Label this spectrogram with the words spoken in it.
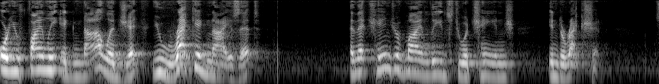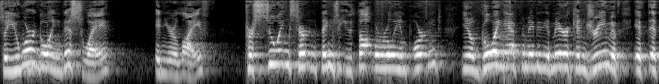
or you finally acknowledge it, you recognize it, and that change of mind leads to a change in direction. So you were going this way in your life, pursuing certain things that you thought were really important, you know, going after maybe the American dream, if, if, if,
